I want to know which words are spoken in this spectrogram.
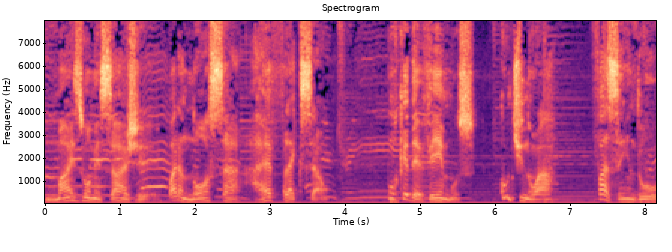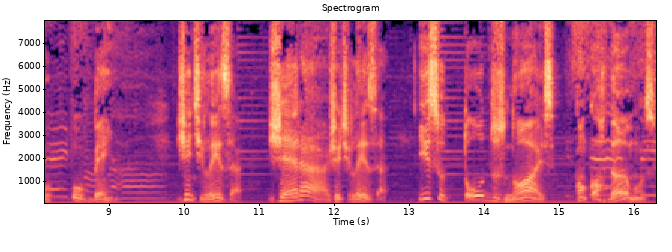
Mais uma mensagem para nossa reflexão. Por que devemos continuar fazendo o bem? Gentileza gera gentileza. Isso todos nós concordamos,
